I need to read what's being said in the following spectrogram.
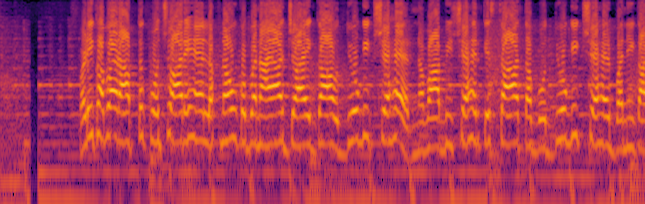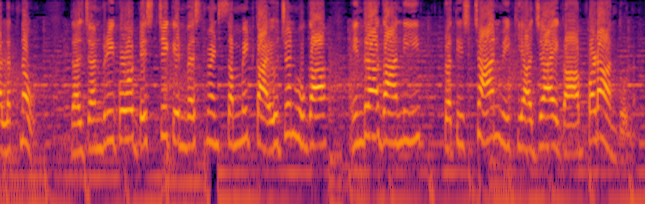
बड़ी खबर आप तक पहुँचा रहे हैं। लखनऊ को बनाया जाएगा औद्योगिक शहर। नवाबी शहर के साथ अब औद्योगिक शहर बनेगा लखनऊ। 10 जनवरी को डिस्ट्रिक्ट इन्वेस्टमेंट समिट का आयोजन होगा। इंदिरा गांधी प्रतिष्ठान में किया जाएगा बड़ा आंदोलन।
